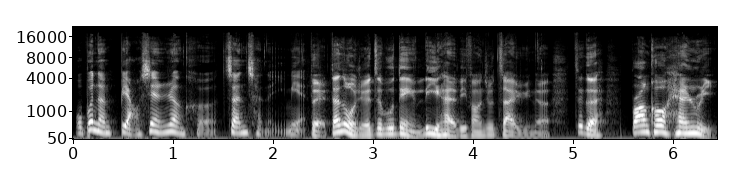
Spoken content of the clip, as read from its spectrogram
我不能表现任何真诚的一面。”对，但是我觉得这部电影厉害的地方就在于呢，这个 Bronco Henry。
